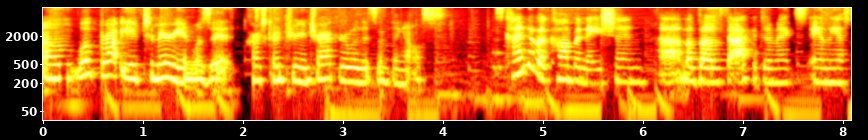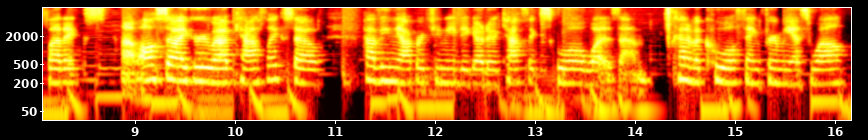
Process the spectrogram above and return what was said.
Um, what brought you to Marian? Was it cross country and track, or was it something else? It's kind of a combination um, of both the academics and the athletics. Um, also, I grew up Catholic, so having the opportunity to go to a Catholic school was um, kind of a cool thing for me as well.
